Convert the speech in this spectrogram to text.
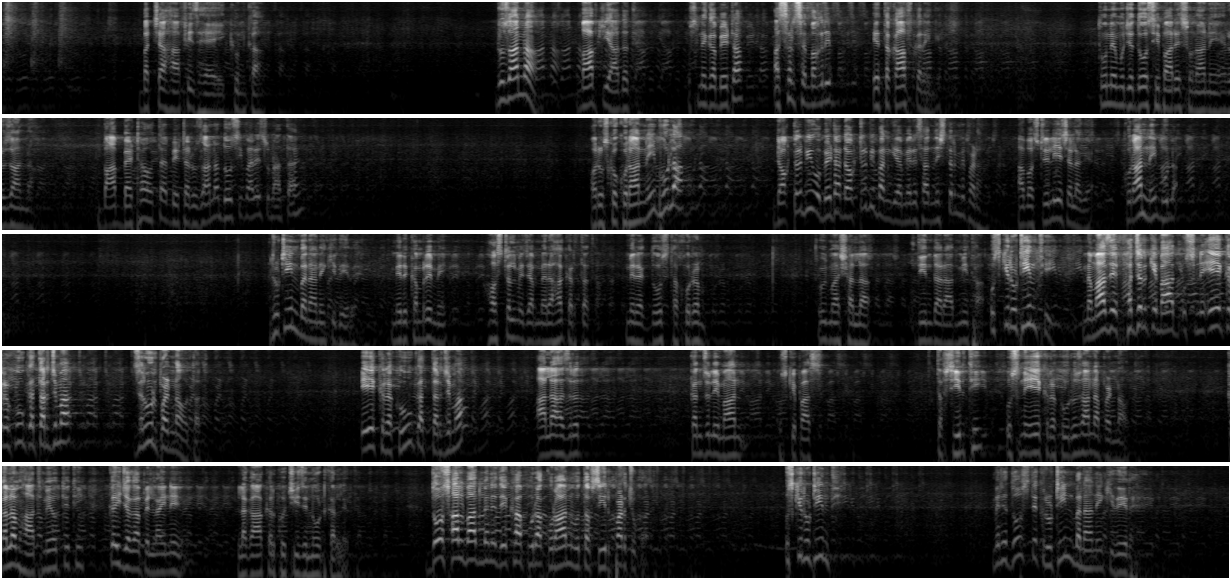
بچہ حافظ ہے ایک، ان کا روزانہ باپ کی عادت ہے۔ اس نے کہا، بیٹا اثر سے مغرب اعتقاف کریں گے۔ تو نے مجھے دو سپارے سنانے ہیں روزانہ۔ باپ بیٹھا ہوتا ہے، بیٹا روزانہ دو سپارے سناتا ہے۔ اور اس کو قرآن نہیں بھولا۔ ڈاکٹر بھی، وہ بیٹا ڈاکٹر بھی بن گیا، میرے ساتھ نشتر میں پڑھا۔ اب آسٹریلیا چلا گیا۔ قرآن نہیں بھولا۔ روٹین بنانے کی دیر ہے۔ میرے کمرے میں، ہاسٹل میں جب میں رہا کرتا تھا، میرا ایک دوست تھا، خرم۔ وہ ماشاءاللہ دیندار آدمی تھا۔ اس کی روٹین تھی۔ نماز فجر کے بعد اس نے ایک رکوع کا ترجمہ ضرور پڑھنا ہوتا تھا۔ ایک رکوع کا ترجمہ اعلی حضرت کنز ایمان اس کے پاس تفسیر تھی۔ اس نے ایک رکوع روزانہ پڑھنا ہوتا قلم ہاتھ میں ہوتی تھی۔ کئی جگہ پہ لائنیں لگا کر کوئی چیزیں نوٹ کر لیتے دو سال بعد میں نے دیکھا پورا قرآن وہ تفسیر پڑھ چکا اس کی روٹین تھی۔ میرے دوست ایک روٹین بنانے کی دیر ہے۔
